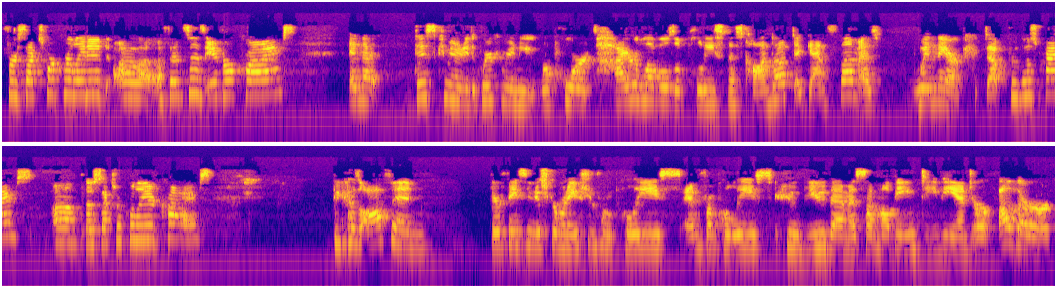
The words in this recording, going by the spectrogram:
for sex work related uh, offenses and or crimes and that this community the queer community reports higher levels of police misconduct against them as when they are picked up for those crimes um, those sex work related crimes because often they're facing discrimination from police and from police who view them as somehow being deviant or other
